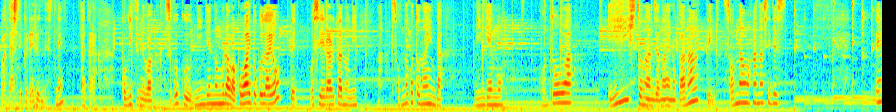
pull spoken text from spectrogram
渡してくれるんですね。だから小狐はすごく人間の村は怖いとこだよって教えられたのにそんなことないんだ人間も本当はいい人なんじゃないのかなっていうそんなお話です。で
